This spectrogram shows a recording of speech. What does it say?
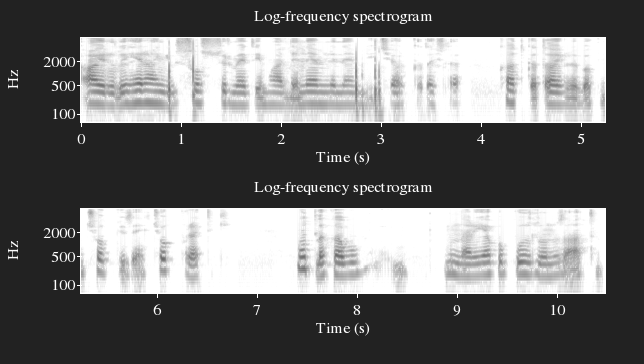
ayrılıyor. Herhangi bir sos sürmediğim halde nemli nemli içi arkadaşlar. Kat kat ayrılıyor. Bakın çok güzel, çok pratik. Mutlaka bu bunları yapıp buzluğunuza atın.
